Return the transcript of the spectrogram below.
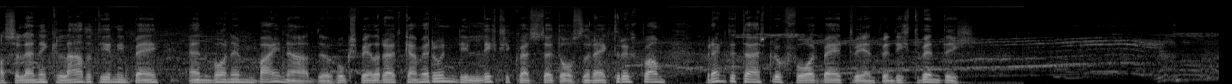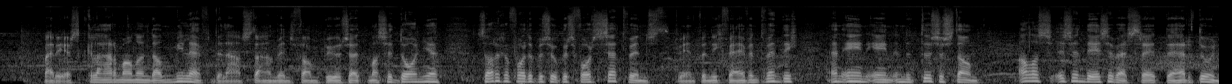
Asselenik laat het hier niet bij en Bonem Baina, de hoekspeler uit Cameroen die licht gekwetst uit Oostenrijk terugkwam, brengt de thuisploeg voor bij 22-20. Maar eerst Klaarman en dan Milev, de laatste aanwinst van Puurs uit Macedonië, zorgen voor de bezoekers voor setwinst 22-25 en 1-1 in de tussenstand. Alles is in deze wedstrijd te herdoen.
